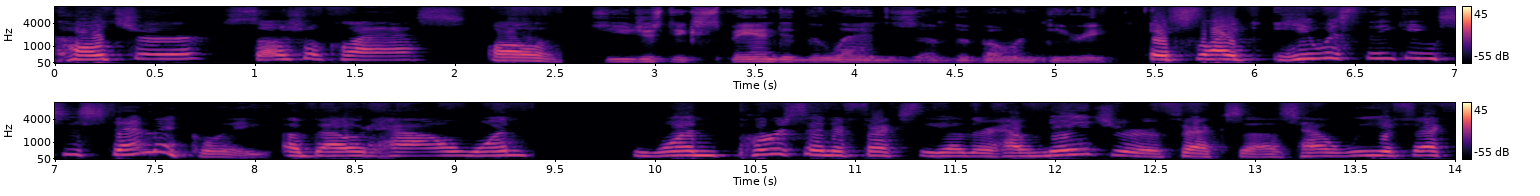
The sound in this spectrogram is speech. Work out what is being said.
culture, social class, all of it. So you just expanded the lens of the Bowen theory. It's like he was thinking systemically about how one one person affects the other, how nature affects us, how we affect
